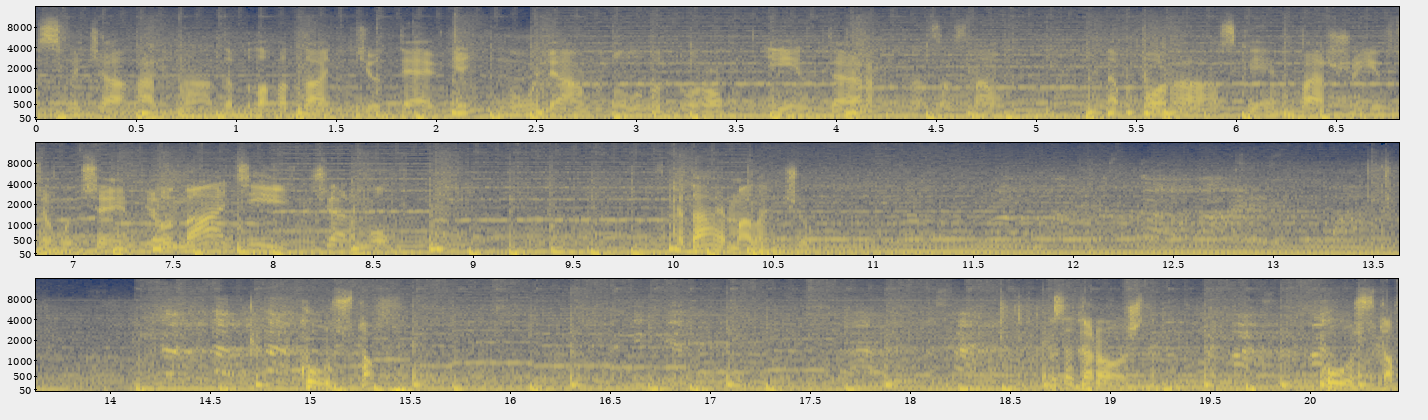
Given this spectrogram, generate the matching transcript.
свитяга над благодаттю 9-0 а минулого туру. Інтер зазнав поразки першої в цьому чемпіонаті. Чергов. Вкидає Маланчук. Кустов. Задорожний. Кустов.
